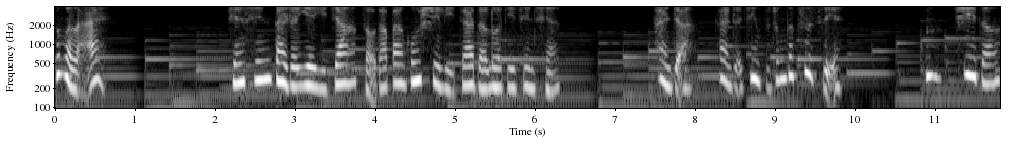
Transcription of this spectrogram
跟我来。甜心带着叶雨佳走到办公室里家的落地镜前，看着看着镜子中的自己。嗯，是的。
